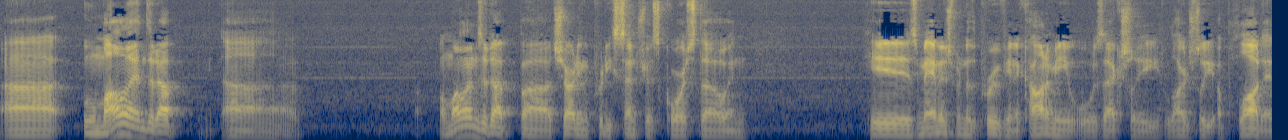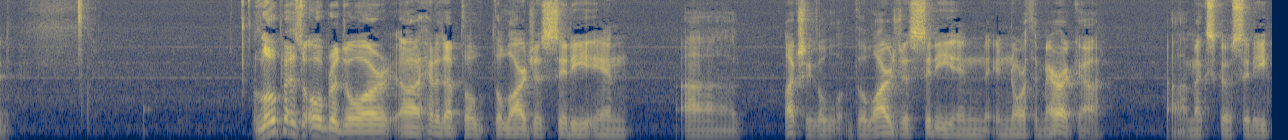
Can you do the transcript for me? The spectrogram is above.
Uh, Humala ended up, uh, Humala ended up uh, charting a pretty centrist course, though, and his management of the Peruvian economy was actually largely applauded. Lopez Obrador uh, headed up the, the largest city in uh, actually the, the largest city in, in North America, uh, Mexico City.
